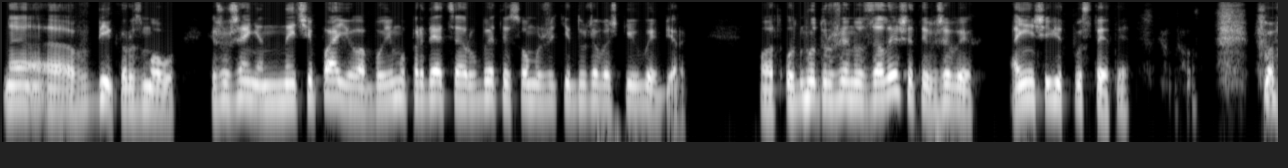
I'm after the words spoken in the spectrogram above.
на, е, в бік розмову. Кажу, Женя, не чіпай його, бо йому прийдеться робити в своєму житті дуже важкий вибір. От, одну дружину залишити в живих, а інші відпустити. От,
